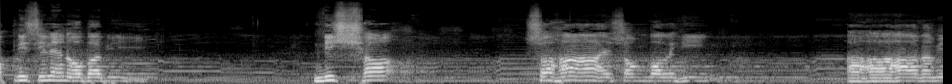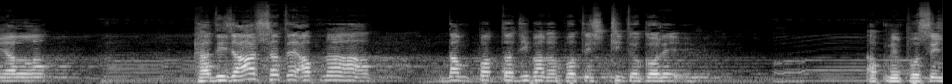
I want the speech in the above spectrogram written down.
আপনি ছিলেন অভাবী নিঃস সহায়, সম্বলহীন। আর আমি আল্লাহ। খাদিজার সাথে আপনার দাম্পত্য জীবন প্রতিষ্ঠিত করে আপনি পঁচিশ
